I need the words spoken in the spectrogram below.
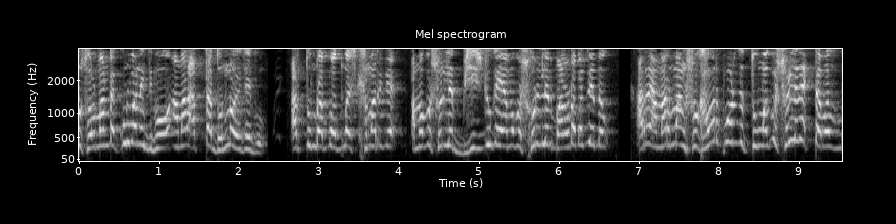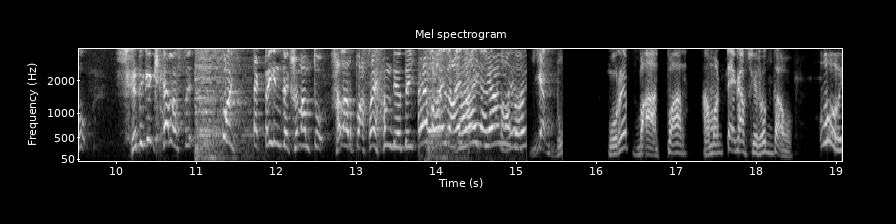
মুসলমানটা কুরবানি দিব আমার আত্মা ধন্য হয়ে যাইব। আর তোমরা বদমাস খামারিরে আমাকে শরীরে বিষ ঢুকাই আমাকে শরীরের বারোটা বাজিয়ে দাও। আরে আমার মাংস খাওয়ার পর যে তোমাকে শরীরের একটা বাজবো সেদিকে খেয়াল আছে। ওই একটা ইনজেকশন আনতো হালার পাশায় হান দিয়ে দেই। ওরে বাদ পার আমার টাকা ফেরত দাও। ওই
